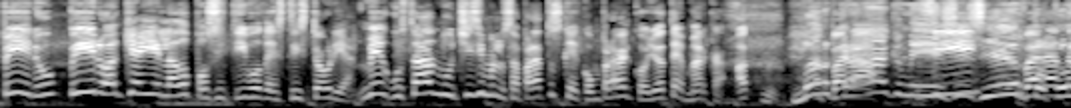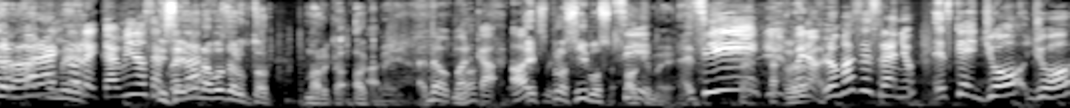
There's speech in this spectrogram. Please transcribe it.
Pero, pero aquí hay el lado positivo de esta historia. Me gustaban muchísimo los aparatos que compraba el coyote de marca Acme. Marca Acme, sí, es cierto, Para todo atrapar al Acme. correcaminos, ¿se Y se una voz del doctor. Marca Acme. No, marca Acme. Explosivos Sí, Acme. sí. bueno, lo más extraño es que yo, yo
